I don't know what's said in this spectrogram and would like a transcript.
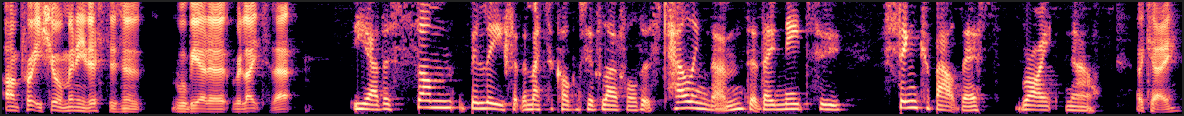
I'm pretty sure many listeners will be able to relate to that. Yeah, there's some belief at the metacognitive level that's telling them that they need to think about this right now. Okay.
